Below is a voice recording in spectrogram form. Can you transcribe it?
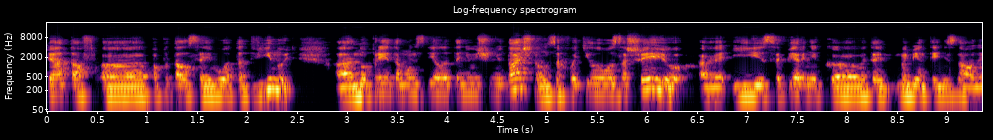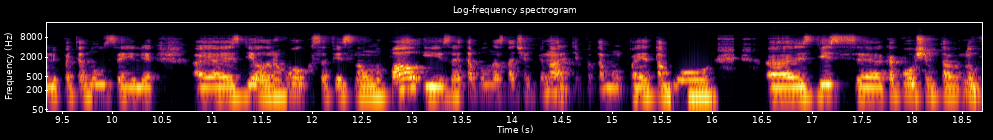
Пятов попытался его отодвинуть, но при этом он сделал это не очень удачно, он захватил его за шею, э, и соперник э, в этот момент, я не знаю, он или потянулся, или э, сделал рывок, соответственно, он упал, и за это был назначен пенальти, потому, поэтому здесь, как, в общем-то, ну,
